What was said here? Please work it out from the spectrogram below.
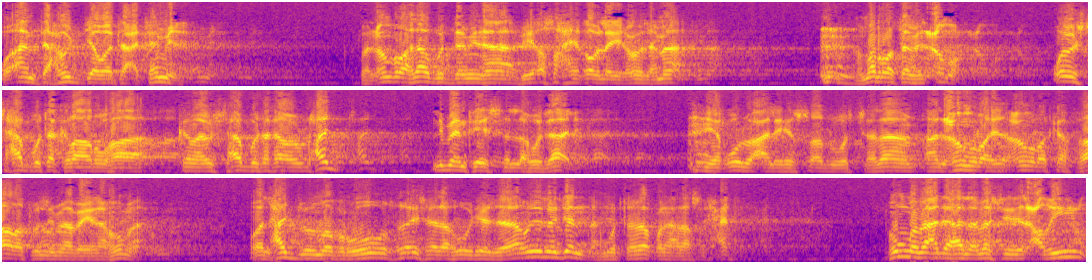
وان تحج وتعتمر فالعمره لا بد منها في أصح قولي العلماء. مرة في العمر. ويستحب تكرارها كما يستحب تكرار الحج لمن تيسر له ذلك. يقول عليه الصلاة والسلام العمرة إلى العمرة كفارة لما بينهما. والحج المبرور ليس له جزاء إلا الجنة. متفق على صحته. ثم بعد هذا المسجد العظيم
